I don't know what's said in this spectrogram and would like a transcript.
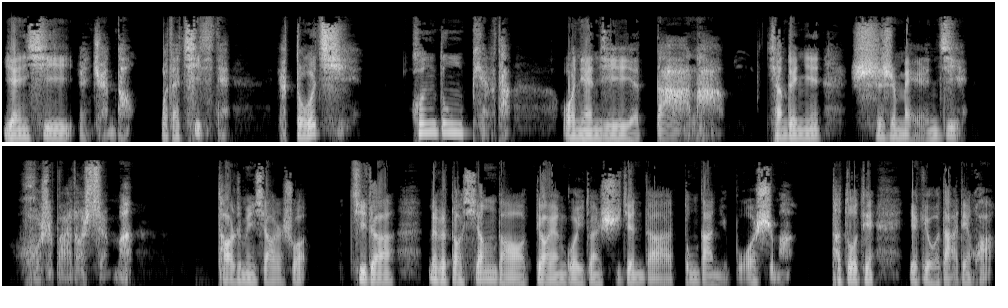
演戏演全套，我再气几天。”要多气？霍英东瞥了他：“我年纪也大了，想对您实施美人计。”胡说八道什么？陶志明笑着说：“记得那个到香岛调研过一段时间的东大女博士吗？她昨天也给我打电话。”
